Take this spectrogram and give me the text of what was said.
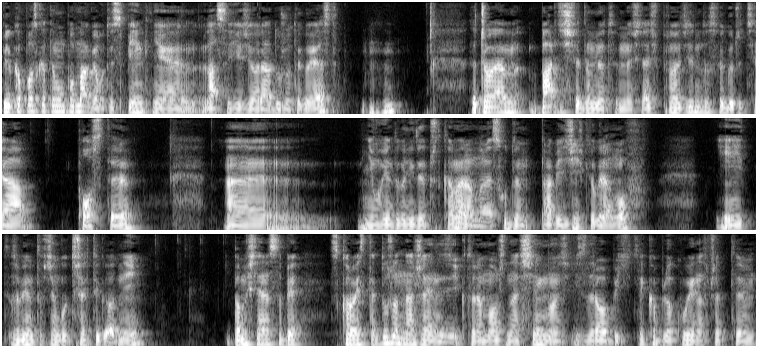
Wielkopolska temu pomaga, bo to jest pięknie, lasy, jeziora, dużo tego jest. Zacząłem bardziej świadomie o tym myśleć. Wprowadziłem do swojego życia posty. Nie mówiłem tego nigdy przed kamerą, ale schudłem prawie 10 kg i zrobiłem to w ciągu 3 tygodni. I pomyślałem sobie, skoro jest tak dużo narzędzi, które można sięgnąć i zrobić, tylko blokuje nas przed tym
